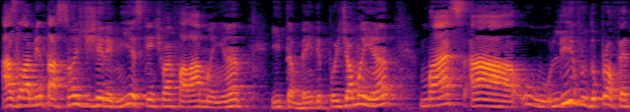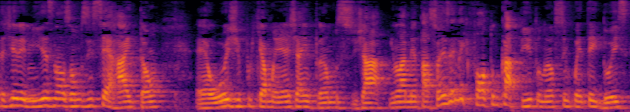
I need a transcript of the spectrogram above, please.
as lamentações de Jeremias, que a gente vai falar amanhã e também depois de amanhã. Mas a, o livro do profeta Jeremias nós vamos encerrar então é, hoje, porque amanhã já entramos já em Lamentações, ainda que falta um capítulo, né, o 52,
